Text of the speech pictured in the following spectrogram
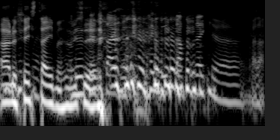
Ah, le FaceTime. oui, le FaceTime, le FaceTime de Star Trek. euh, voilà.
